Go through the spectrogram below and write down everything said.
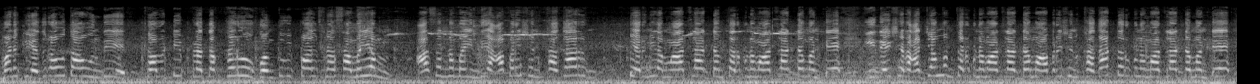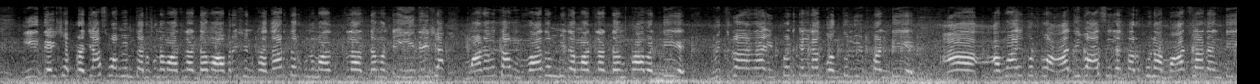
మనకు ఎదురవుతా ఉంది. కాబట్టి ప్రతి ఒక్కరూ గొంతు విప్పాల్సిన సమయం ఆసన్నమైంది. ఆపరేషన్ ఖగార్ మాట్లాడడం తరపున మాట్లాడడం అంటే ఈ దేశ రాజ్యాంగం తరపున మాట్లాడడం ఆపరేషన్ ఖగార్ తరపున మాట్లాడడం అంటే ఈ దేశ ప్రజాస్వామ్యం తరపున మాట్లాడడం ఆపరేషన్ ఖగార్ తరపున మాట్లాడడం అంటే ఈ దేశ మానవతావాదం మీద మాట్లాడడం. కాబట్టి మిత్రులారా ఇప్పటికైనా గొంతులు విప్పండి. ఆ అమాయకుడు ఆదివాసీల తరఫున మాట్లాడండి.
